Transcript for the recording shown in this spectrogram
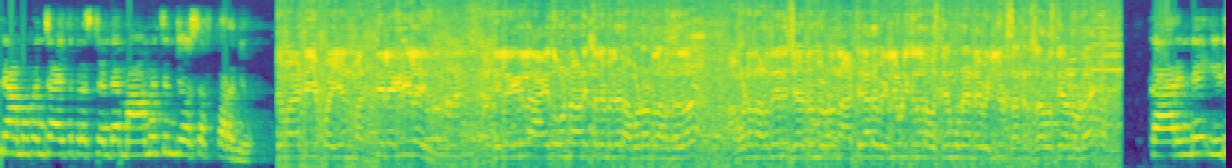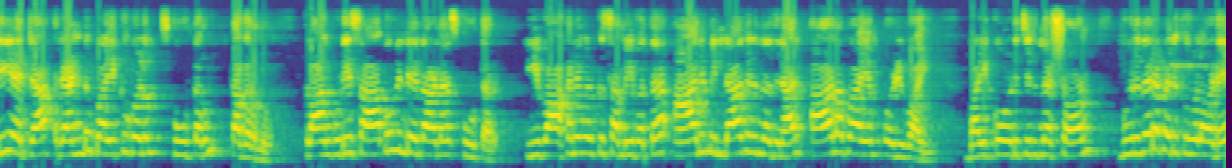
ഗ്രാമപഞ്ചായത്ത് പ്രസിഡന്റ് മാമച്ചൻ ജോസഫ് പറഞ്ഞു. ഈ പയ്യൻ മദ്യലഹരിയിലായിരുന്നു. മദ്യലഹരിയിലായതുകൊണ്ടാണ് ഇത്രയും വലിയൊരു അപകടം നടന്നത്. അപകടം നടന്നതിന് ശേഷം ഇവിടെ നാട്ടുകാരെ വെല്ലുവിളിക്കുന്ന ഒരു അവസ്ഥയും കൂടെ വലിയൊരു സംഘർഷാവസ്ഥയാണ് ഇവിടെ. കാറിന്റെ ഇടിയേറ്റ രണ്ട് ബൈക്കുകളും സ്കൂട്ടറും തകർന്നു. പ്ലാങ്കുടി സാബുവിന്റേതാണ് സ്കൂട്ടർ. ഈ വാഹനങ്ങൾക്ക് സമീപത്ത് ആരുമില്ലാതിരുന്നതിനാൽ ആളപായം ഒഴിവായി. ബൈക്ക് ഓടിച്ചിരുന്ന ഷോൺ ഗുരുതര പരിക്കുകളോടെ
